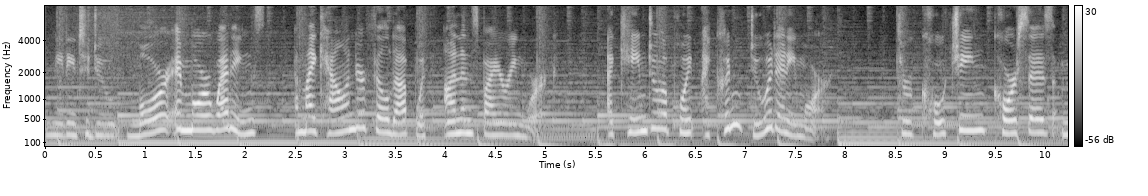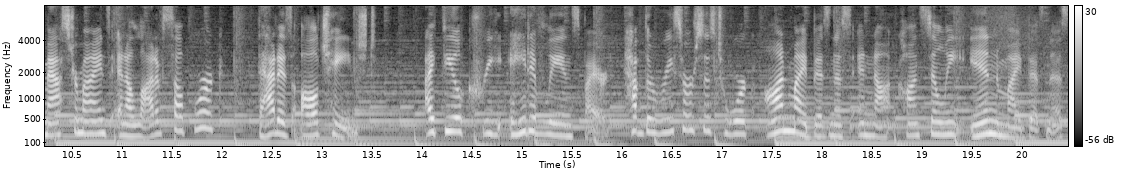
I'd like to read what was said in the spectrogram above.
needing to do more and more weddings and my calendar filled up with uninspiring work. I came to a point I couldn't do it anymore. Through coaching, courses, masterminds, and a lot of self work, that has all changed. I feel creatively inspired, have the resources to work on my business and not constantly in my business,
